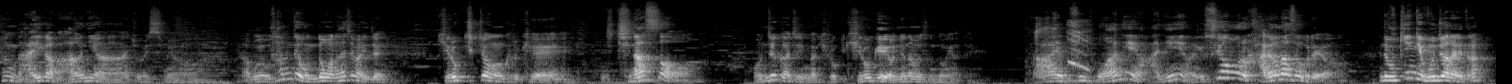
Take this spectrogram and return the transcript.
형 나이가 마흔이야 좀 있으면 아, 뭐 3대 운동은 하지만 이제 기록 측정은 그렇게 이제 지났어. 언제까지 막 기록, 기록에 연연하면서 운동해야 돼. 아 무슨 동안이에요 아니에요 이게 수영으로 가려놔서 그래요 근데 웃긴 게 뭔지 알아 얘들아?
